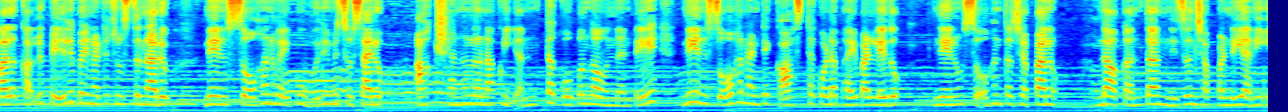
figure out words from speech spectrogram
వాళ్ళ కళ్ళు పేలిపోయినట్టు చూస్తున్నారు. నేను సోహన్ వైపు ఉరిమి చూశాను. ఆ క్షణంలో నాకు ఎంత కోపంగా ఉందంటే నేను సోహన్ అంటే కాస్త కూడా భయపడలేదు. నేను సోహన్తో చెప్పాను నాకంతా నిజం చెప్పండి అని.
